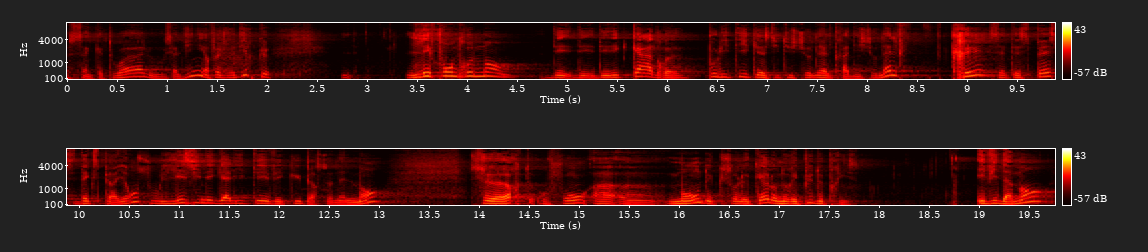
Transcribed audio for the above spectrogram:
5 étoiles ou Salvini. Enfin, je veux dire que l'effondrement des, cadres politiques et institutionnels traditionnels créent cette espèce d'expérience où les inégalités vécues personnellement se heurtent au fond à un monde sur lequel on n'aurait plus de prise. Évidemment,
